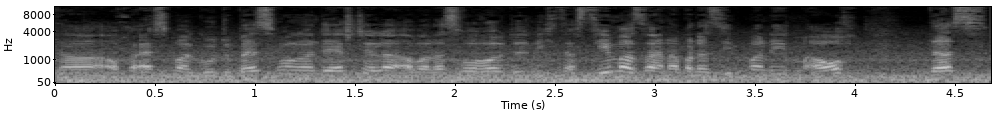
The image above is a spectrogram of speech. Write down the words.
da auch erstmal gute Besserung an der Stelle, aber das soll heute nicht das Thema sein. Aber da sieht man eben auch, dass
